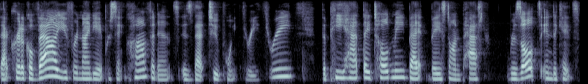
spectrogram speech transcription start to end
That critical value for 98% confidence is that 2.33. The p hat they told me based on past results indicates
